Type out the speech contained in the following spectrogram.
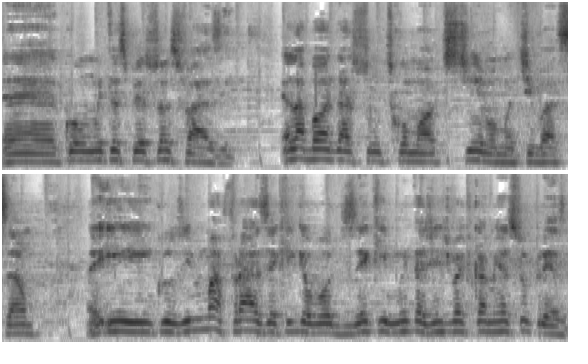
é, como muitas pessoas fazem. Ela aborda assuntos como autoestima, motivação, é, e inclusive uma frase aqui que eu vou dizer que muita gente vai ficar meio surpresa.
